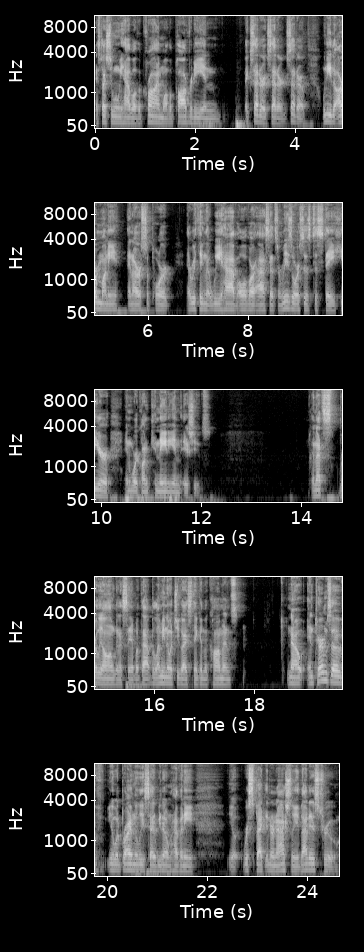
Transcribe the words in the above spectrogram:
especially when we have all the crime, all the poverty, and et cetera, et cetera, et cetera. We need our money and our support everything that we have, all of our assets and resources to stay here and work on Canadian issues. And that's really all I'm going to say about that. But let me know what you guys think in the comments. Now, in terms of you know what Brian Lilley said, we don't have any you know respect internationally. That is true.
